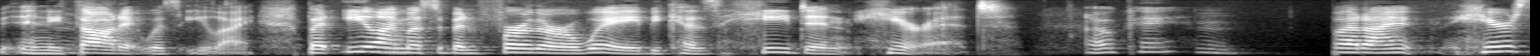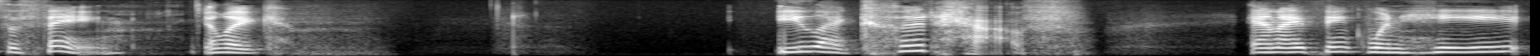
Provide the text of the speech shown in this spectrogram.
and he mm. thought it was Eli. But Eli mm. must have been further away because he didn't hear it. Okay. But I here's the thing. Like Eli could have. And I think when he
